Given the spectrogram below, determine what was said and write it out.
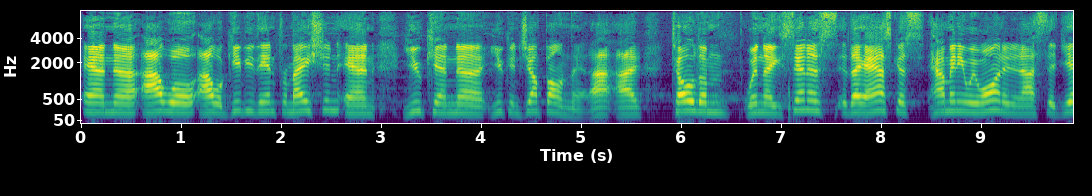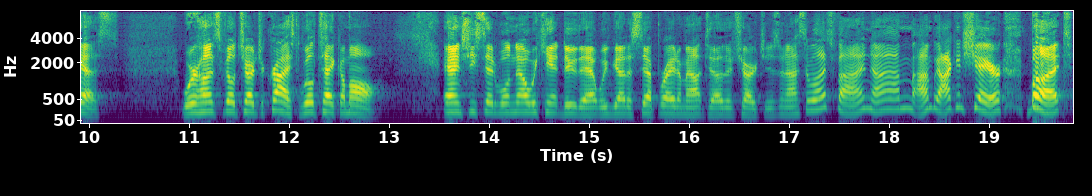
and uh, I will I will give you the information, and you can uh, you can jump on that. I, I, told them when they sent us, they asked us how many we wanted, and I said yes. We're Huntsville Church of Christ. We'll take them all. And she said, Well, no, we can't do that. We've got to separate them out to other churches. And I said, Well, that's fine. I'm, I'm, i can share. But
